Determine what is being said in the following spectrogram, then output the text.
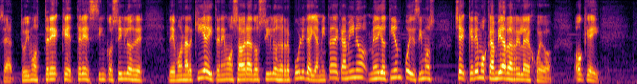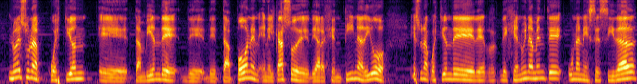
O sea, tuvimos tres, ¿qué? tres cinco siglos de, monarquía y tenemos ahora dos siglos de república y a mitad de camino, medio tiempo y decimos, che, queremos cambiar la regla de juego. Ok, no es una cuestión eh, también de, tapón en, el caso de, Argentina, digo, es una cuestión de, genuinamente una necesidad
